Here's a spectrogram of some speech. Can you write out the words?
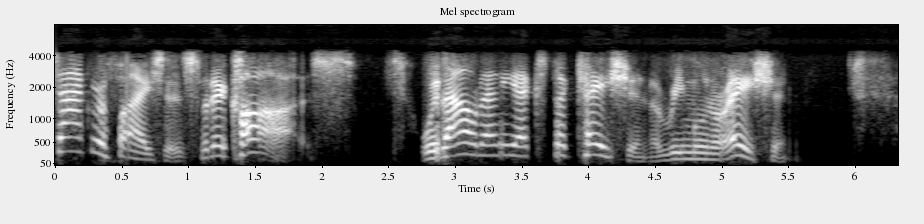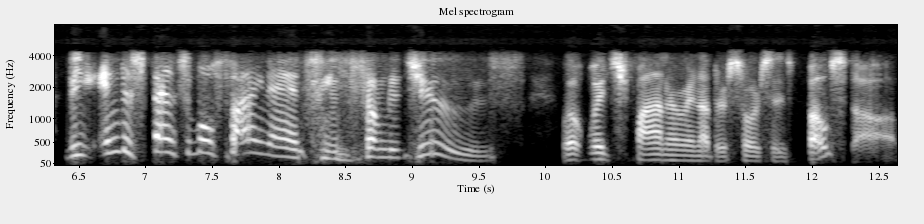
sacrifices for their cause without any expectation of remuneration, the indispensable financing from the Jews, which Foner and other sources boast of,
